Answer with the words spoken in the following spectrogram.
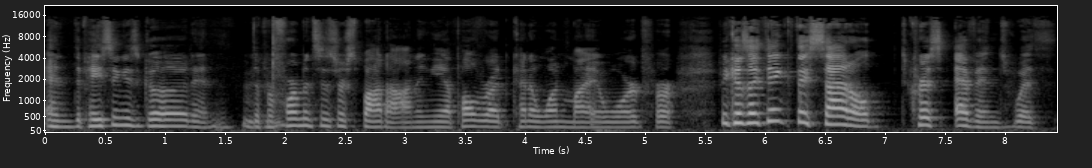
and the pacing is good and the mm-hmm. performances are spot on and yeah paul rudd kind of won my award for because i think they saddled chris evans with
